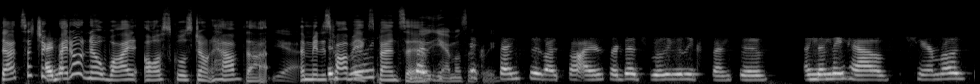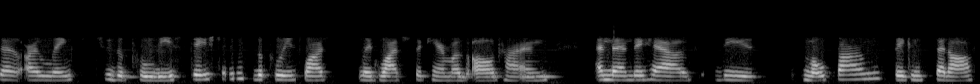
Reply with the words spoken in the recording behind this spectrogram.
That's such a. I don't know why all schools don't have that. Yeah. I mean, it's, It's probably really expensive. Uh, yeah, most likely. Expensive. I saw. I heard that it's really really expensive. And then they have cameras that are linked to the police stations. The police watch like watch the cameras all time. And then they have these smoke bombs they can set off.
